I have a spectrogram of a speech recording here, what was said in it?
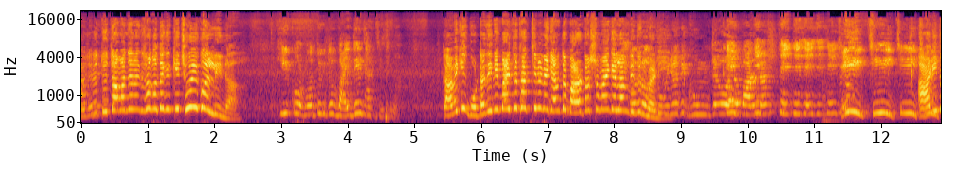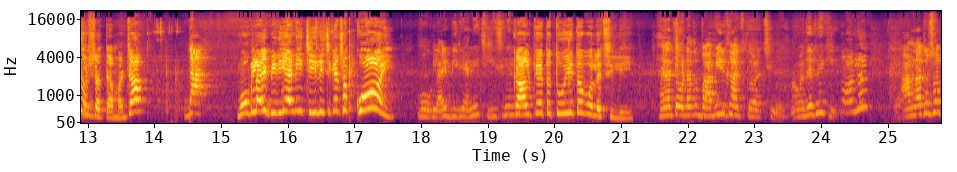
ওই জন্য তুই তো আমাদের সকাল থেকে কিছুই করলি না। কি করব? তুই তো বাইরেই থাকছিস না। তা আমি কি গোটা দিনই বাড়িতে থাকছি না নাকি? আমি তো বারোটার সময় গেলাম দিদুর বাড়ি। তুমি যদি ঘুম থেকে ওঠো বারোটা চি চি চি আরই তোর সাথে আমার যা। দা। মোগলাই বিরিয়ানি চিলি চিকেন সব কই? মোগলাই বিরিয়ানি চিলি চিকেন কালকে তো তুই তো বলেছিলি। হ্যাঁ তো ওটা তো বাবির কাজ করা ছিল। আমাদের নাকি? আমরা তো সব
